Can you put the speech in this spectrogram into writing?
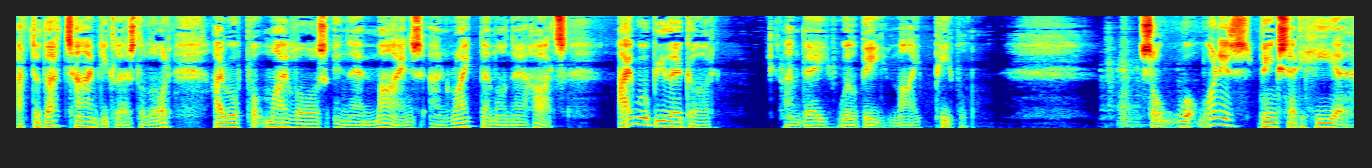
After that time, declares the Lord, I will put my laws in their minds and write them on their hearts. I will be their God, and they will be my people. So, what, what is being said here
